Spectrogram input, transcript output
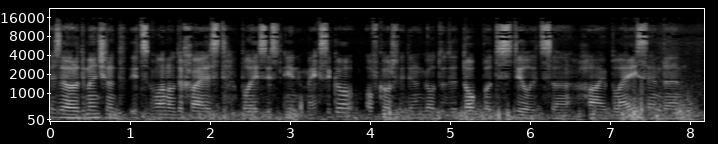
As I already mentioned, it's one of the highest places in Mexico. Of course, we didn't go to the top, but still, it's a high place and um,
